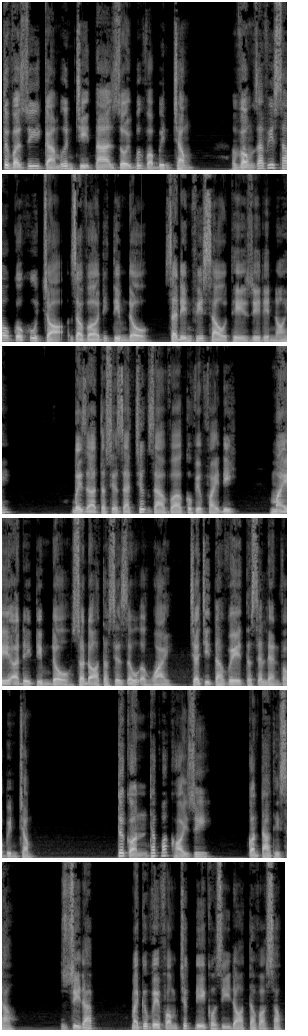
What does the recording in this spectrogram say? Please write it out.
Tôi và Duy cảm ơn chị ta rồi bước vào bên trong. Vòng ra phía sau của khu trọ, giả vờ đi tìm đồ. Ra đến phía sau thì Duy liền nói. Bây giờ tao sẽ ra trước giả vờ có việc phải đi. Mày ở đây tìm đồ, sau đó tao sẽ giấu ở ngoài. Chờ chị ta về tao sẽ lẻn vào bên trong. Tôi còn thắc mắc hỏi Duy. Còn tao thì sao? Duy đáp. Mày cứ về phòng trước đi có gì đó tao vào sau.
